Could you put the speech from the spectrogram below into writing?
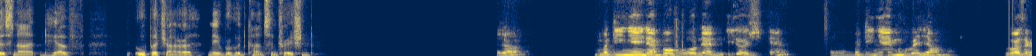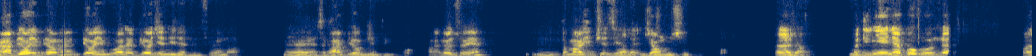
does not have upachara, neighborhood concentration. အဲ့တော့မတည်ငြိမ်တဲ့ပုဂ္ဂိုလ်နဲ့နီးလို့ရှိရင်ဟိုမတည်ငြိမ်မှုပဲရမှာ သူကစကားပြောရင်ပြောမယ်ပြောရင်ကိုကလည်းပြောချင်နေတဲ့လူဆိုရင်တော့အဲစကားပြောပြပြီပေါ့အဲလိုဆိုရင်တမာတိဖြစ်စရာလည်းအကြောင်းမရှိဘူးပေါ့အဲဒါကြောင့်မတည်ငြိမ်တဲ့ပုဂ္ဂိုလ်နဲ့ဟာ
